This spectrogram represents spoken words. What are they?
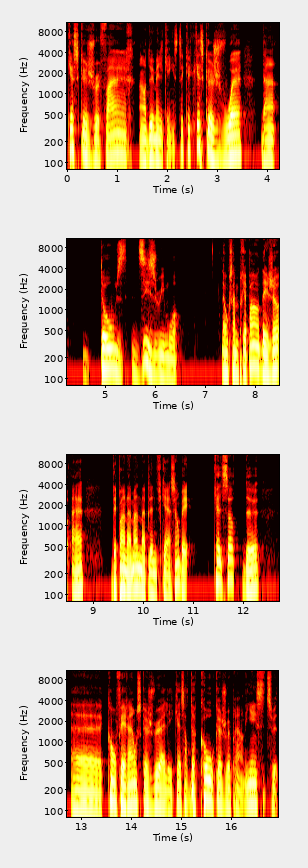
qu'est-ce que je veux faire en 2015? Qu'est-ce que je vois dans 12, 18 mois? Donc, ça me prépare déjà à, dépendamment de ma planification, bien, quelle sorte de euh, conférence que je veux aller, quelle sorte de cours que je veux prendre, et ainsi de suite.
